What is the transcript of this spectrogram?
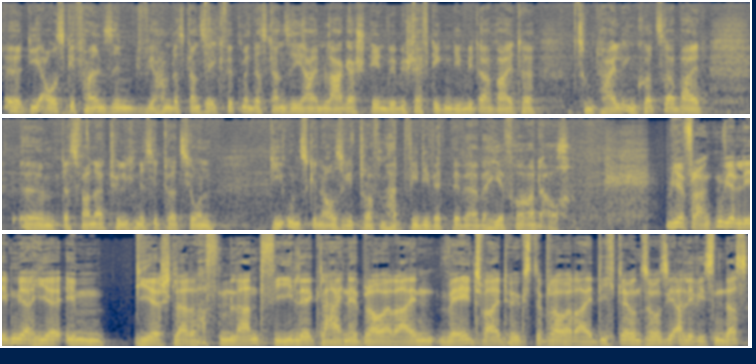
äh, die ausgefallen sind. Wir haben das ganze Equipment das ganze Jahr im Lager stehen. Wir beschäftigen die Mitarbeiter zum Teil in Kurzarbeit. Ähm, das war natürlich eine Situation, die uns genauso getroffen hat wie die Wettbewerber hier vor Ort auch. Wir Franken, wir leben ja hier im Bierschlaraffenland, viele kleine Brauereien, weltweit höchste Brauereidichte und so, Sie alle wissen das.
